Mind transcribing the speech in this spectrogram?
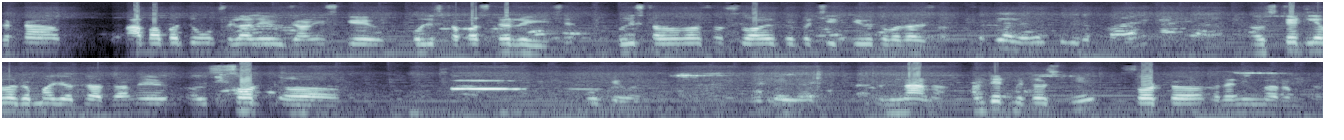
ઘટના આ બાબતે હું ફિલહાલ એવું જાણીશ કે પોલીસ તપાસ કરી રહી છે. પોલીસ તપાસ શું આવે તો પછી કેવી તો વધારે સારું. સ્ટેટ લેવલ રમવા જતા હતા અને શોર્ટ શું કહેવાય? ના ના હંડ્રેડ મીટર્સની શોર્ટ રનિંગમાં રમતા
